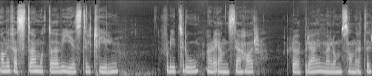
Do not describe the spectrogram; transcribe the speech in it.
Manifestet måtte vies til tvilen, fordi tro er det eneste jeg har, løper jeg mellom sannheter.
